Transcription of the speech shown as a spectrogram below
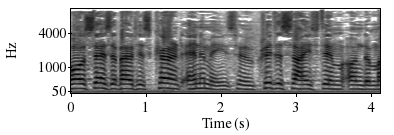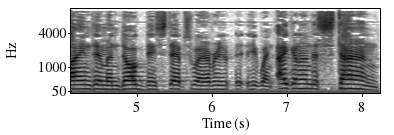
Paul says about his current enemies who criticized him, undermined him, and dogged his steps wherever he went. I can understand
